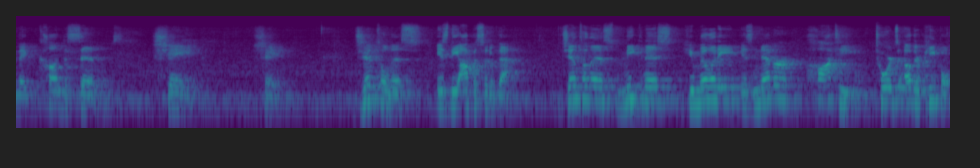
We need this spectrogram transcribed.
and they condescend. Shame. Shame. Gentleness is the opposite of that. Gentleness, meekness, humility is never haughty towards other people.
